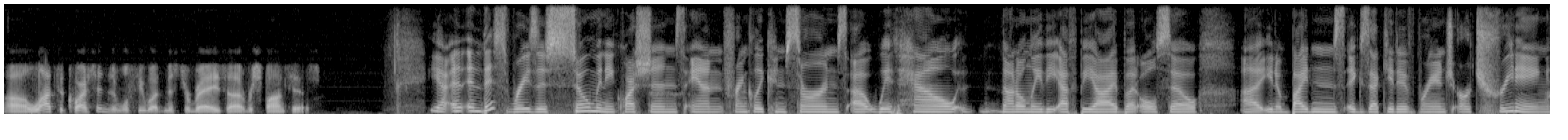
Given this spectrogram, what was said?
uh, lots of questions, and we'll see what Mr. Wray's uh, response is. Yeah, and, and this raises so many questions and, frankly, concerns uh, with how not only the FBI but also, uh, you know, Biden's executive branch are treating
